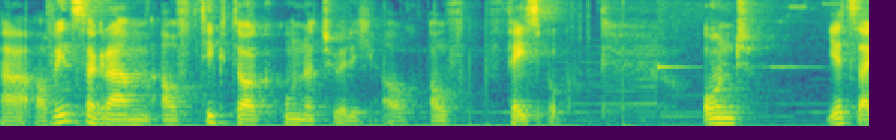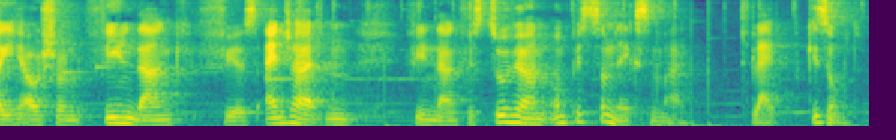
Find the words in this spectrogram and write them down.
äh, auf Instagram, auf TikTok und natürlich auch auf Facebook. Und jetzt sage ich auch schon vielen Dank fürs Einschalten, vielen Dank fürs Zuhören und bis zum nächsten Mal. Bleibt gesund.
